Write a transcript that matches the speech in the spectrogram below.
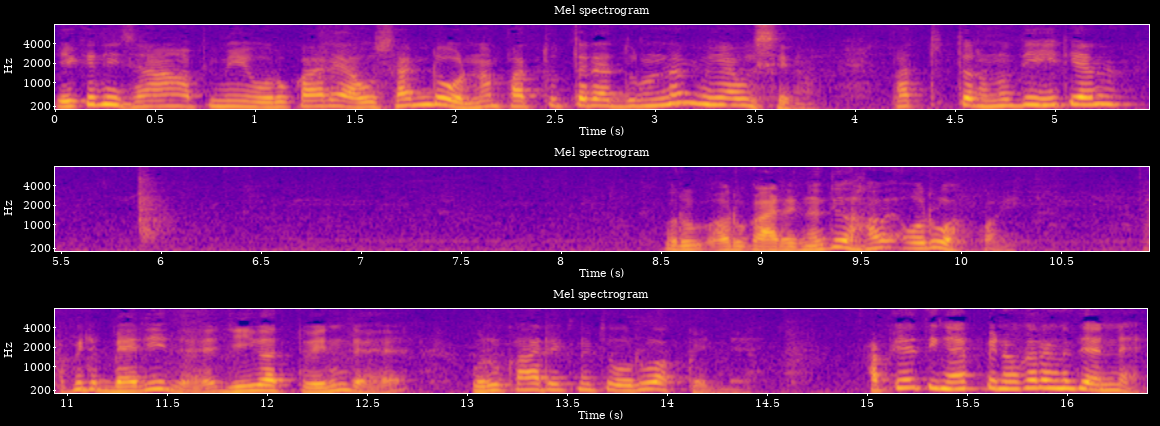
ඒක නිසා අපි මේ ඔරුකාරය අවසන් ඕන නම් පත් උත්තරයක් දුන්නා නම් මේ අවශ්‍යනවා. පත් උත්තර නොදී හිටියනම් ඔරු ඔරුකාරයෙක් නැති ඔරුවක් වගේ. අපිට බැරිද ජීවත් වෙන්න ඔරුකාරයෙක් නැති ඔරුවක් වෙන්න. අපි අතින් හැප්පෙනව කරන්න දෙයක් නැහැ.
